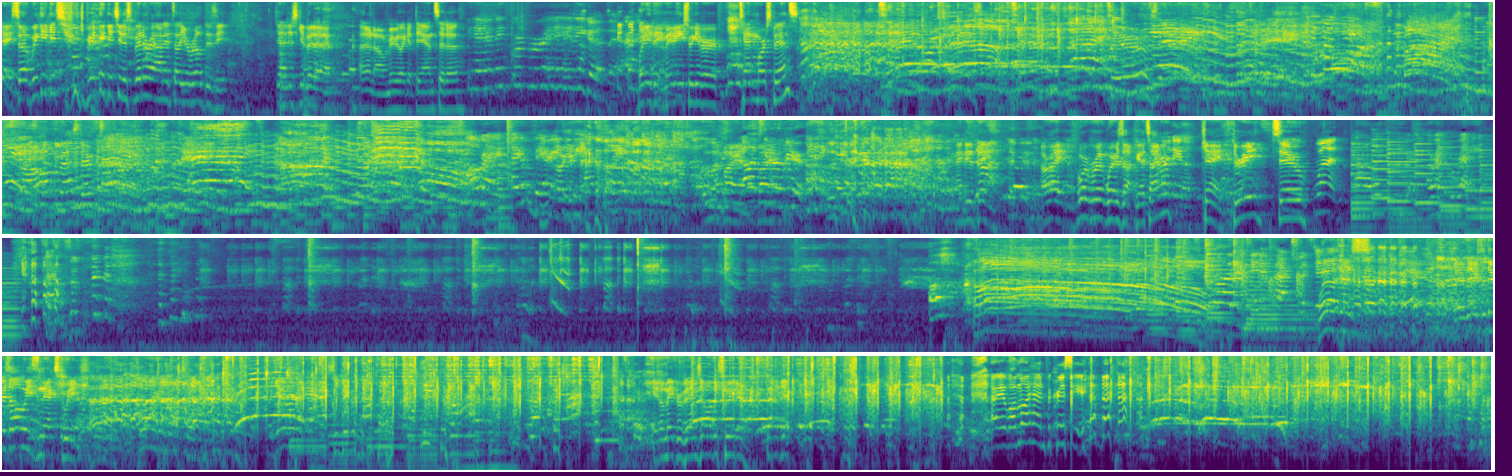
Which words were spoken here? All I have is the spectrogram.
Okay, so if we could get you, if we could get you to spin around until you're real dizzy. Yeah, just give it a, I don't know, maybe like a dance at a. Yeah, I think we're pretty good there. What do you think? Maybe should we give her ten more spins? ten dizzy actually. I'm fine, I'm fine. I knew the thing. All right, before it wears up, you got a timer? Okay, three, two. One. Uh, let's see here. All right, we're ready. Okay. An Well, there's, there- there's, there's always next week. Uh. Don't about that. So give her a hand. She give her- It'll make revenge all the sweeter. Thank you. All right, one more hand for Krissee.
